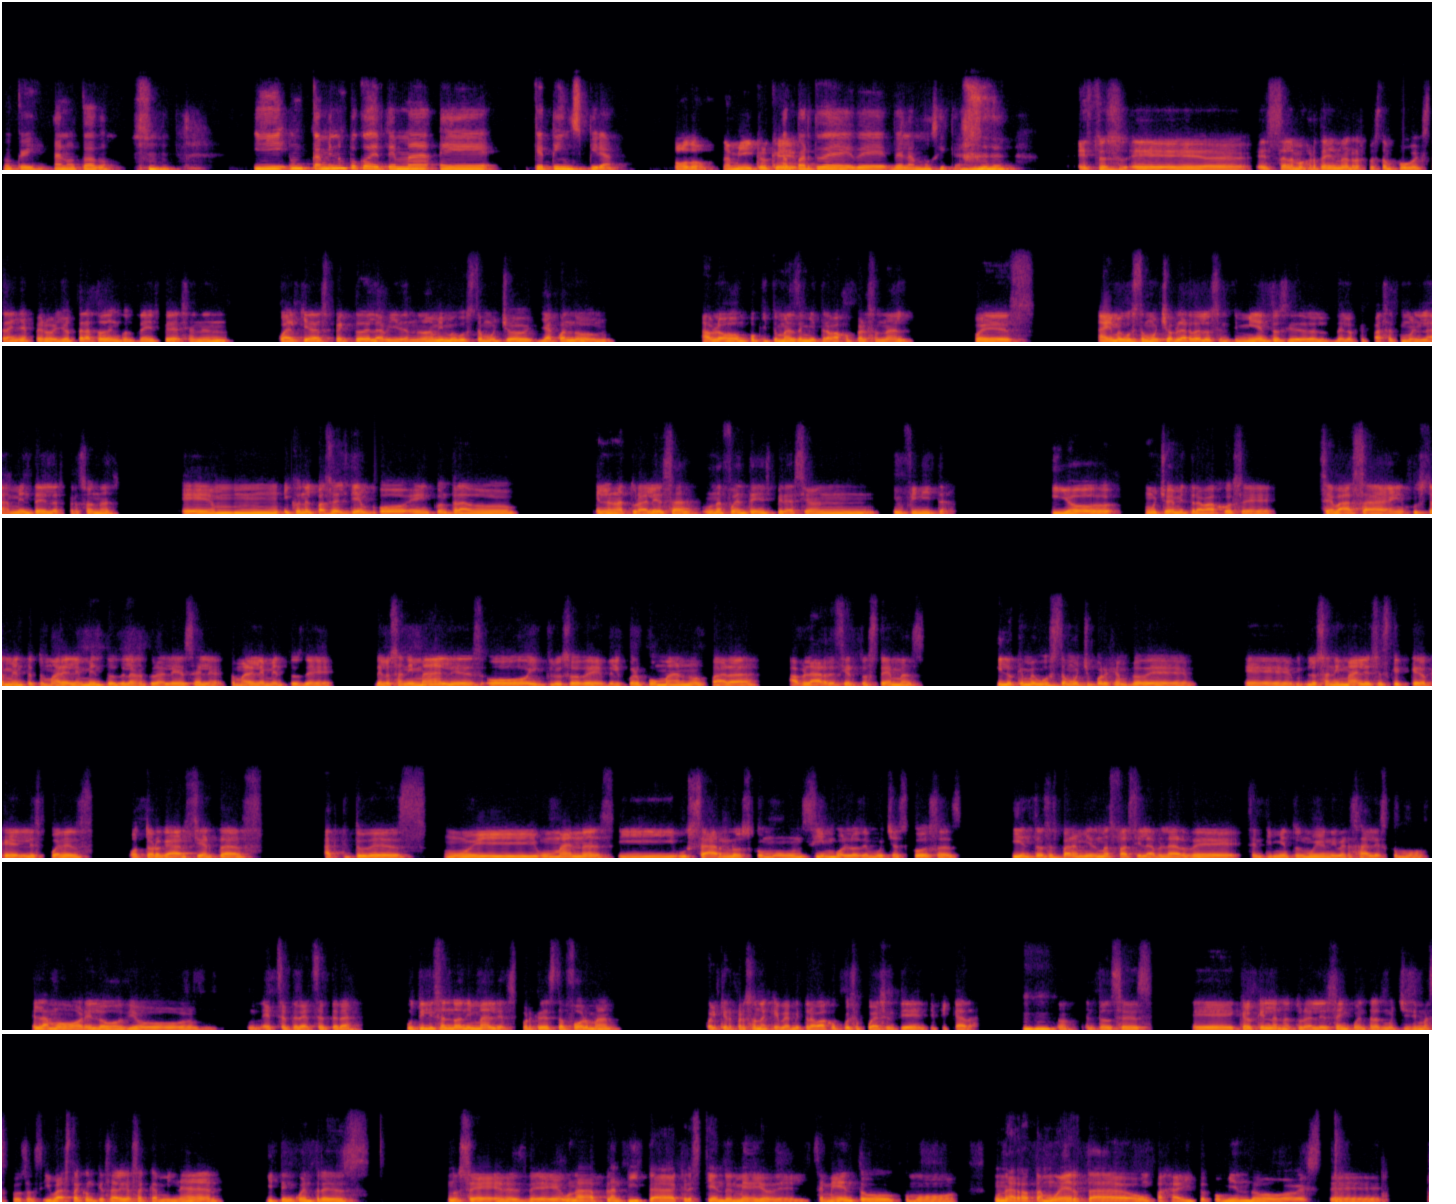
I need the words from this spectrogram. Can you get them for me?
ok, anotado. y cambiando un poco de tema, eh, ¿qué te inspira? Todo. A mí creo que... Aparte de, de, la música. esto es, eh, es a lo mejor también una respuesta un poco extraña, pero yo trato de encontrar inspiración en cualquier aspecto de la vida, ¿no? A mí me gusta mucho, ya cuando hablo un poquito más de mi trabajo personal, pues a mí me gusta mucho hablar de los sentimientos y de, lo que pasa como en la mente de las personas. Em, y con el paso del tiempo he encontrado en la naturaleza una fuente de inspiración infinita. Y yo, mucho de mi trabajo se, se basa en justamente tomar elementos de la naturaleza, tomar elementos de, de los animales o incluso del cuerpo humano para hablar de ciertos temas. Y lo que me gusta mucho, por ejemplo, de eh, los animales es que creo que les puedes otorgar ciertas actitudes muy humanas y usarlos como un símbolo de muchas cosas. Y entonces para mí es más fácil hablar de sentimientos muy universales como el amor, el odio, etcétera, etcétera, utilizando animales, porque de esta forma cualquier persona que vea mi trabajo pues se puede sentir identificada. ¿no? Entonces, eh, creo que en la naturaleza encuentras muchísimas cosas y basta con que salgas a caminar y te encuentres no sé, desde una plantita creciendo en medio del cemento, como una rata muerta o un pajarito comiendo este,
